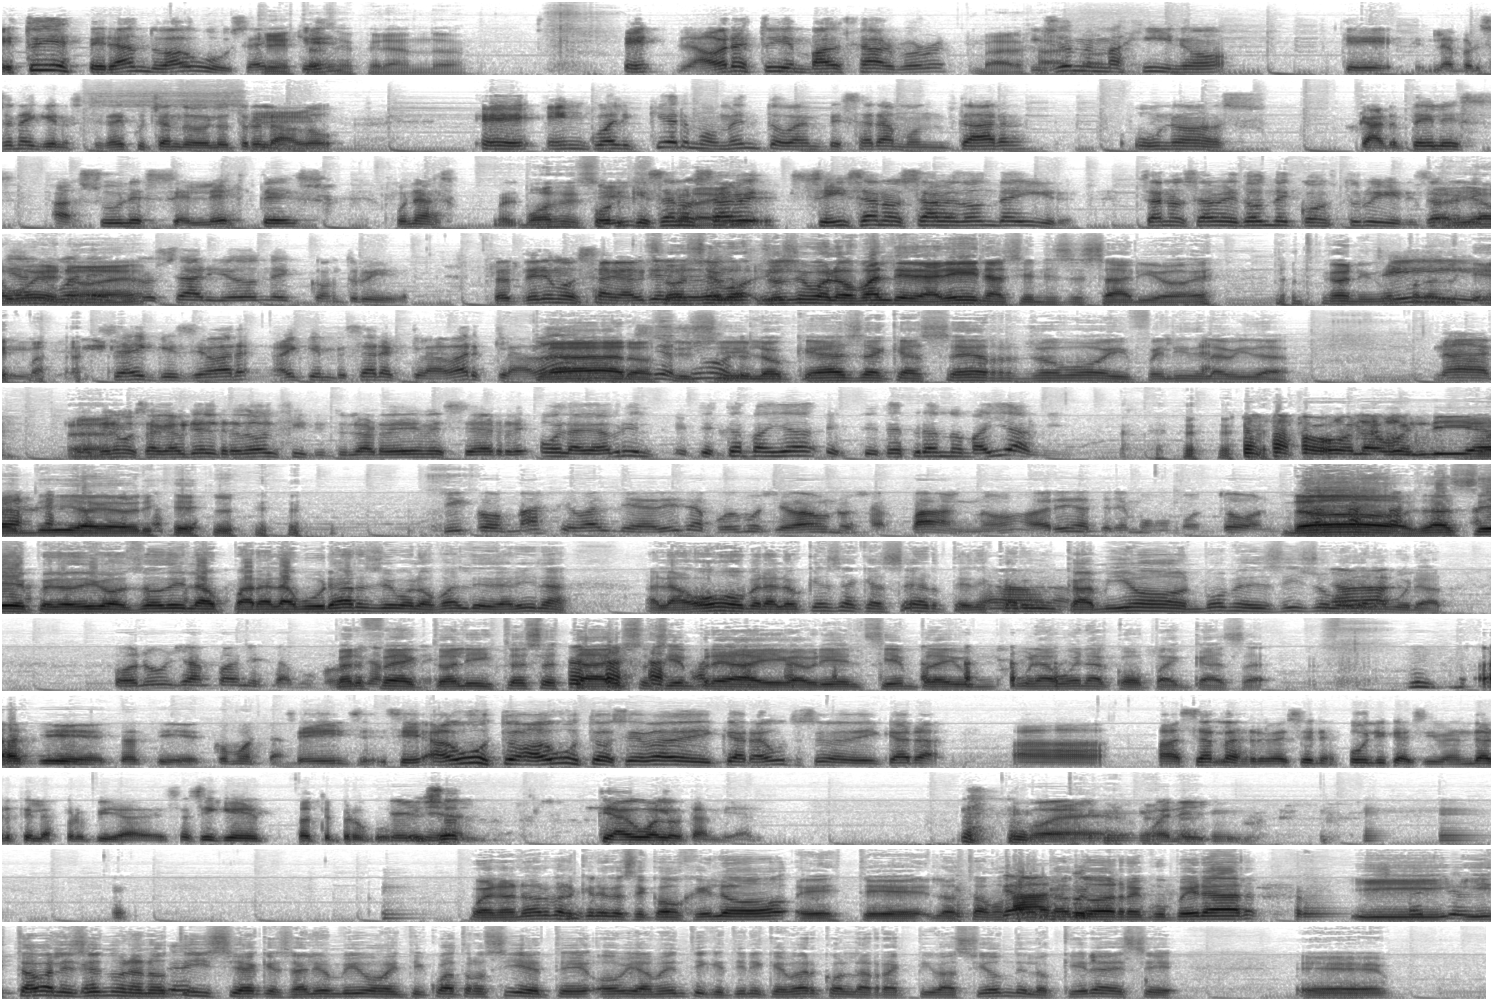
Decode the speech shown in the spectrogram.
Estoy esperando, Agus, ¿Qué ¿sabes estás qué? esperando? Eh, ahora estoy en Bal Harbor y yo me imagino que la persona que nos está escuchando del otro Sí. lado, eh, en cualquier momento va a empezar a montar unos carteles azules celestes, unas ¿Vos decís porque ya no ahí? sabe, sí, ya no sabe dónde ir, ya no sabe dónde construir, ya no le bueno, lugares ¿eh? en Rosario dónde construir. Lo tenemos a Gabriel. Yo llevo, yo llevo los baldes de arena si es necesario, ¿eh? No tengo ningún Sí, problema. si hay que llevar, hay que empezar a clavar, clavar. Claro, sí, sí, lo que haya que hacer, yo voy feliz de la vida. Nada, lo Ah. tenemos a Gabriel Redolfi, titular de MSR. Hola Gabriel, te está, Maya- te está esperando Miami. Hola, buen día. Buen día, Gabriel. Chicos, más que balde de arena podemos llevar unos champán, ¿no? Arena tenemos un montón. No, ya sé, pero digo, yo de la, para laburar llevo los baldes de arena a la obra, lo que haya que hacer, te descargo No, un camión, vos me decís yo No, voy a laburar. Con un champán estamos. Perfecto, champán listo, eso está, eso siempre hay, Gabriel, siempre hay un- una buena copa en casa. Así es, así es. ¿Cómo están? Sí, sí, sí. Augusto, Augusto se va a dedicar, Augusto se va a dedicar a, a- a hacer las relaciones públicas y venderte las propiedades. Así que no te preocupes, yo te hago algo también. Bueno, buenísimo. Bueno, Norbert creo que se congeló, este, lo estamos tratando de recuperar y, y estaba leyendo una noticia que salió en vivo 24/7, obviamente, y que tiene que ver con la reactivación de lo que era ese eh,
